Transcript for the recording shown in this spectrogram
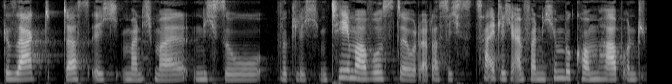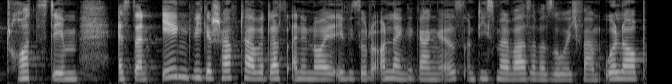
gesagt, dass ich manchmal nicht so wirklich ein Thema wusste oder dass ich es zeitlich einfach nicht hinbekommen habe und trotzdem es dann irgendwie geschafft habe, dass eine neue Episode online online gegangen ist. Und diesmal war es aber so, ich war im Urlaub.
